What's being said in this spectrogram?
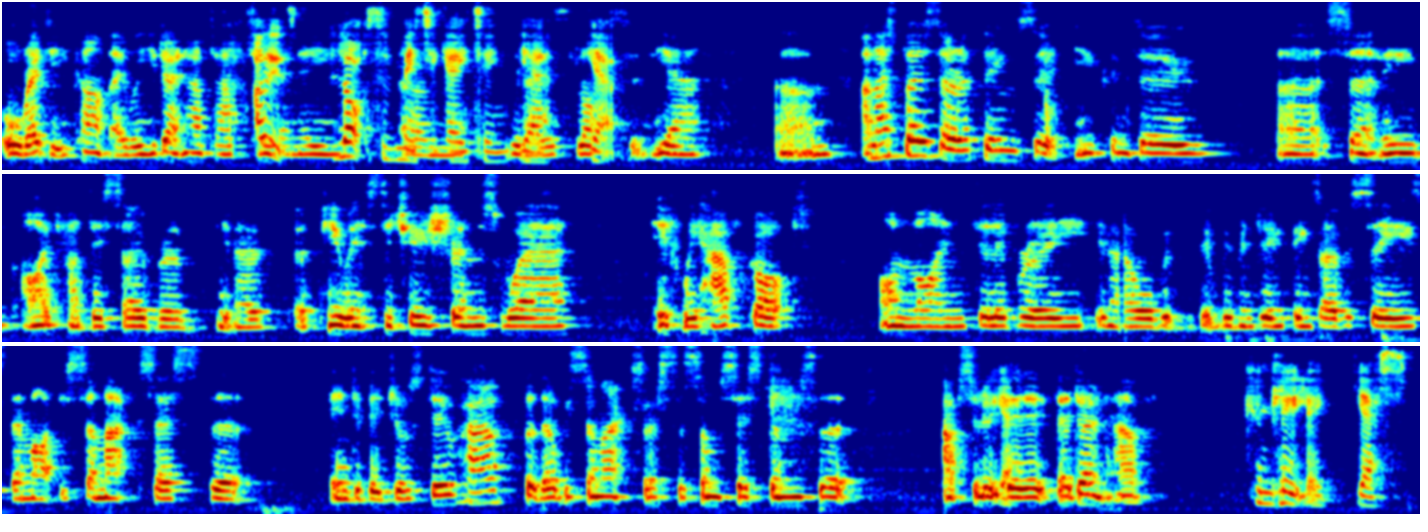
already, can't they? Well, you don't have to have too oh, many. Lots of mitigating. Um, yeah. Know, yeah. Of, yeah. Um, and I suppose there are things that you can do. Uh, certainly, I've had this over you know a few institutions where if we have got online delivery, you know, or we've, we've been doing things overseas, there might be some access that individuals do have, but there'll be some access to some systems that absolutely yeah. they, they, don't have. Completely, yes,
